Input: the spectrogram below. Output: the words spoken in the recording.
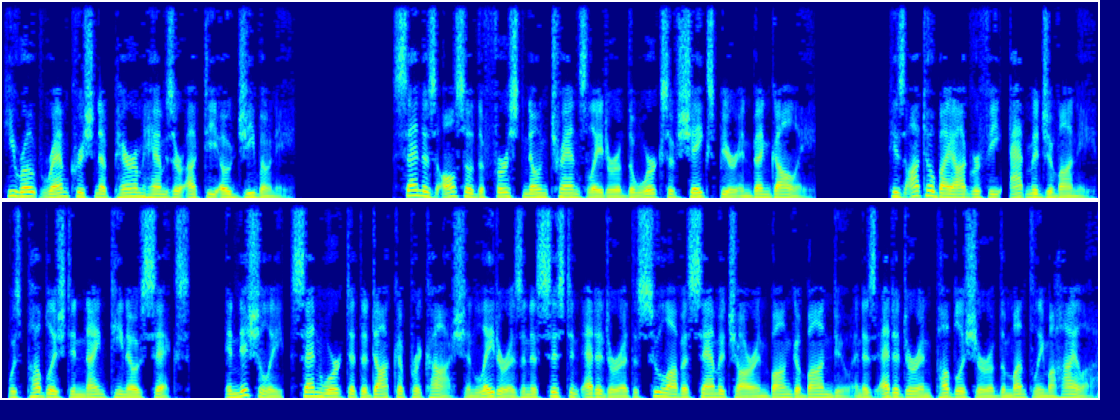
He wrote Ramkrishna Paramhamsar Ukti o Jiboni. Sen is also the first known translator of the works of Shakespeare in Bengali. His autobiography, Atmajivani, was published in 1906. Initially, Sen worked at the Dhaka Prakash and later as an assistant editor at the Sulava Samachar and Banga Bandhu and as editor and publisher of the monthly Mahila.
